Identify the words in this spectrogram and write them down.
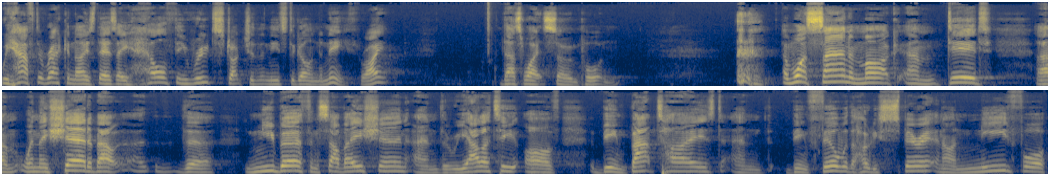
we have to recognize there's a healthy root structure that needs to go underneath, right? That's why it's so important. and what San and Mark um, did um, when they shared about uh, the new birth and salvation and the reality of being baptized and being filled with the Holy Spirit and our need for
